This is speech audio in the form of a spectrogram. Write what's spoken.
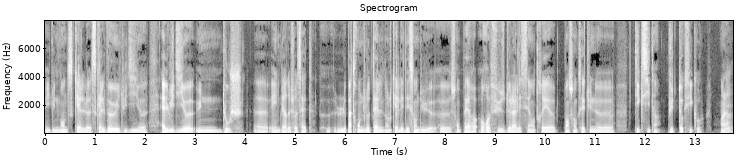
il lui demande ce qu'elle ce qu'elle veut, il lui dit, elle lui dit une douche, et une paire de chaussettes. Le patron de l'hôtel dans lequel est descendu euh, son père refuse de la laisser entrer, euh, pensant que c'est une Dixit, hein, pute toxico. Voilà. Hmm.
